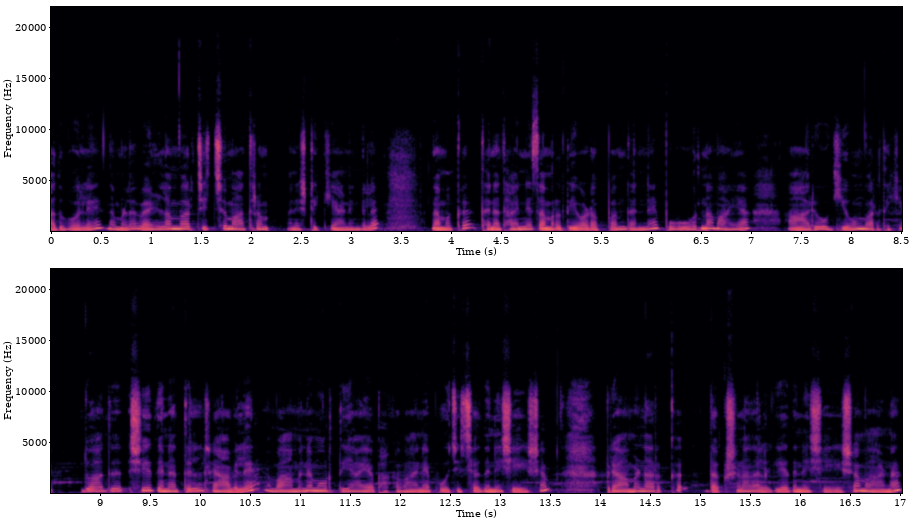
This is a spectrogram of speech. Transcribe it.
അതുപോലെ നമ്മൾ വെള്ളം വർജിച്ച് മാത്രം അനുഷ്ഠിക്കുകയാണെങ്കിൽ നമുക്ക് ധനധാന്യ സമൃദ്ധിയോടൊപ്പം തന്നെ പൂർണമായ ആരോഗ്യവും വർദ്ധിക്കും ദ്വാദശി ദിനത്തിൽ രാവിലെ വാമനമൂർത്തിയായ ഭഗവാനെ പൂജിച്ചതിന് ശേഷം ബ്രാഹ്മണർക്ക് ദക്ഷിണ നൽകിയതിന് ശേഷമാണ്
